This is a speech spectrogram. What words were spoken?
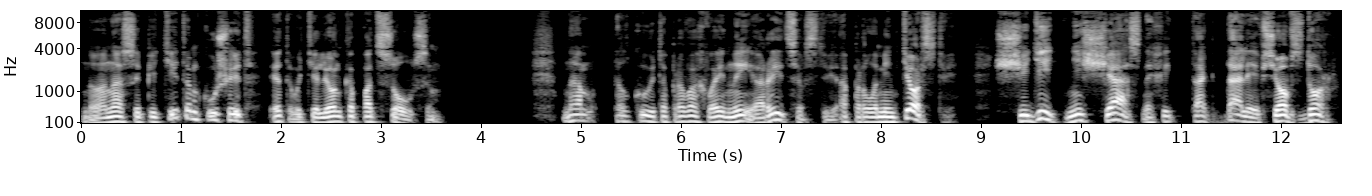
Но она с аппетитом кушает этого теленка под соусом. Нам толкуют о правах войны, о рыцарстве, о парламентерстве, щадить несчастных и так далее. Все вздор.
